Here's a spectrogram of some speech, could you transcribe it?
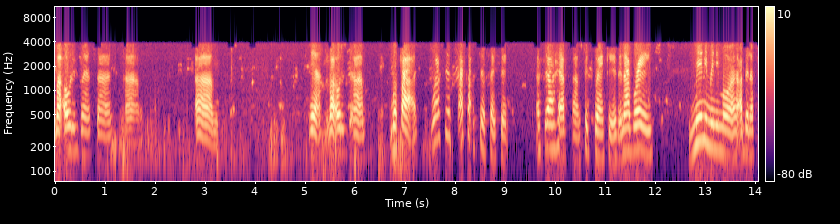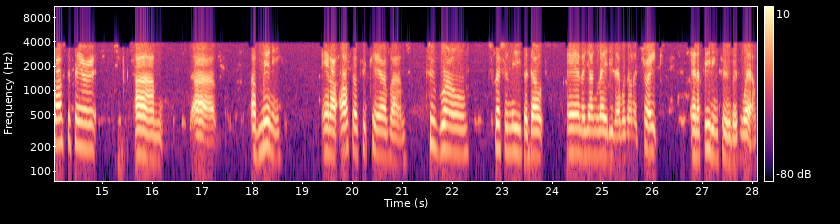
my oldest grandson. Um, um, yeah, my oldest, um, well, five. Well, I still, I still say six. I still have um, six grandkids, and I've raised many, many more. I've been a foster parent um, uh, of many, and I also took care of um, two grown special needs adults and a young lady that was on a trach and a feeding tube as well.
